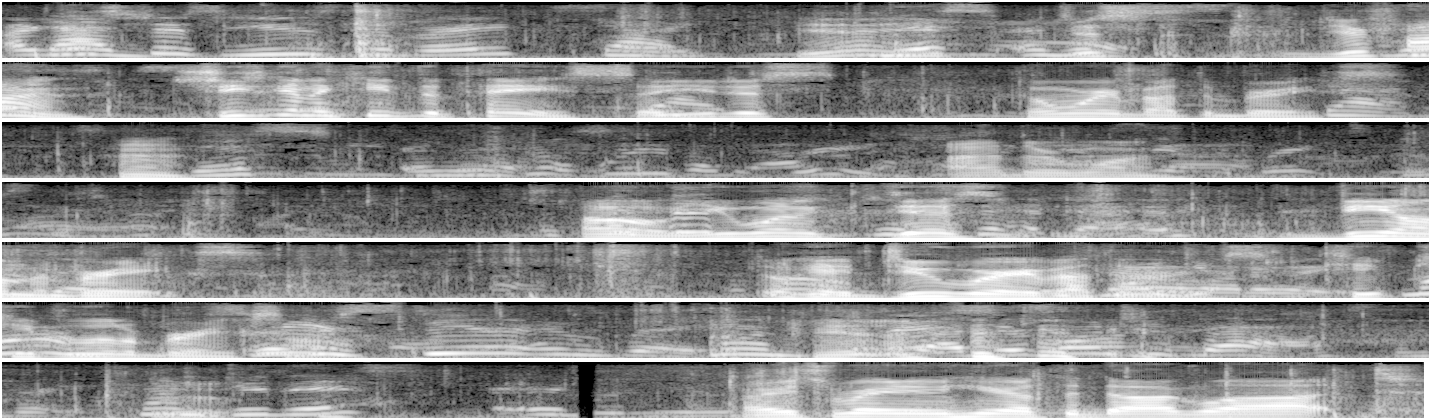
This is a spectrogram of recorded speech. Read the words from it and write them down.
I guess just use the brakes. Dad, Yeah, This you or just you're fine. She's gonna keep the pace, so you just don't worry about the brakes. Dad. Hmm. this or this? Either one. Oh, you want to just be on the brakes. Okay, do worry about the brakes. Keep keep a little brakes on. steer and brake. Yeah. They're going too fast. come do this. All right, so right in here at the dog lot.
